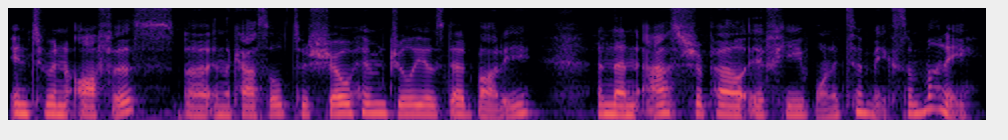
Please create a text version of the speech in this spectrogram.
into an office uh, in the castle to show him Julia's dead body, and then asked Chappelle if he wanted to make some money.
